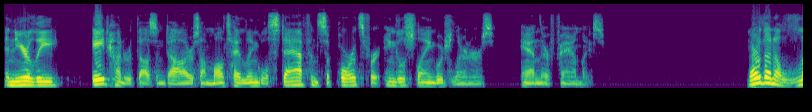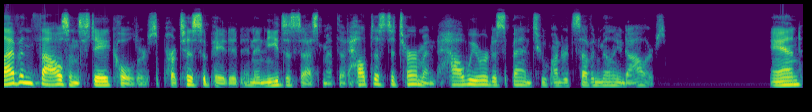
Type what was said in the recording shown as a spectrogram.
And nearly $800,000 on multilingual staff and supports for English language learners and their families. More than 11,000 stakeholders participated in a needs assessment that helped us determine how we were to spend $207 million. And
